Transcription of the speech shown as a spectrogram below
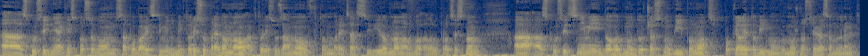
a skúsiť nejakým spôsobom sa pobaviť s tými ľuďmi, ktorí sú predo mnou a ktorí sú za mnou v tom reťazci výrobnom alebo, alebo procesnom a, a skúsiť s nimi dohodnúť dočasnú výpomoc, pokiaľ je to v ich možnostiach a samozrejme to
